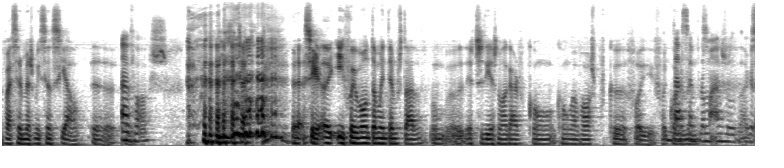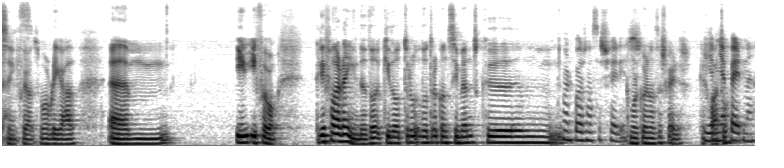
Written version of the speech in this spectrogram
vai ser mesmo essencial. uh, Avós. Uh, sim, e foi bom também termos estado estes dias no Algarve com, com avós, porque foi, foi Dá claramente. sempre uma ajuda grande. Sim, foi ótimo, obrigado. Um, e, e foi bom. Queria falar ainda do- aqui de outro, de outro acontecimento que, Que marcou as nossas férias. que marcou as nossas férias. Queres e a minha tu? perna.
